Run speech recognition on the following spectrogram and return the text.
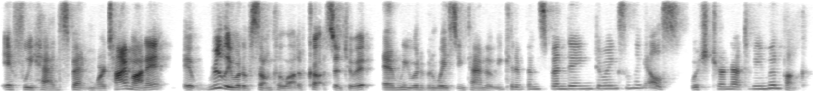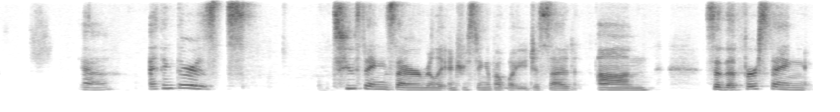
if we had spent more time on it, it really would have sunk a lot of cost into it. And we would have been wasting time that we could have been spending doing something else, which turned out to be Moonpunk. Yeah. I think there's two things that are really interesting about what you just said. Um, so the first thing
